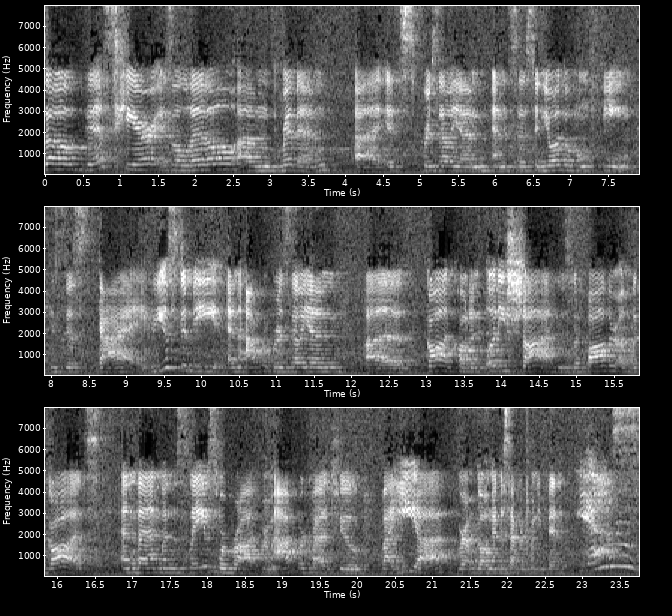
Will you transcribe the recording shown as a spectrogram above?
So this here is a little um, ribbon. Uh, it's Brazilian, and it says Senhor do Bonfim. He's this guy who used to be an Afro-Brazilian uh, god called an Orisha. He was the father of the gods. And then when the slaves were brought from Africa to Bahia, where I'm going on December 25th, yes!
